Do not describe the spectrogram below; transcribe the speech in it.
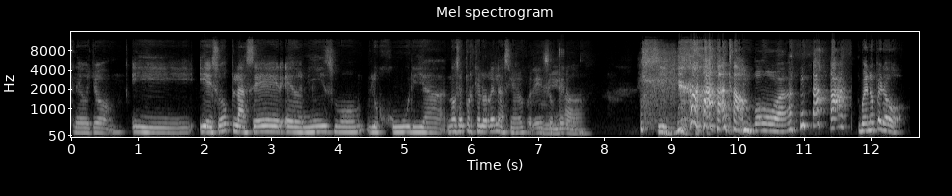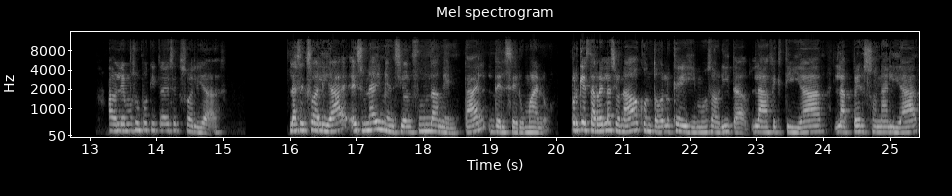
creo yo. Y, y eso, placer, hedonismo, lujuria, no sé por qué lo relaciono con eso, pero sí, tan boba. bueno, pero hablemos un poquito de sexualidad. La sexualidad es una dimensión fundamental del ser humano, porque está relacionado con todo lo que dijimos ahorita, la afectividad, la personalidad,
